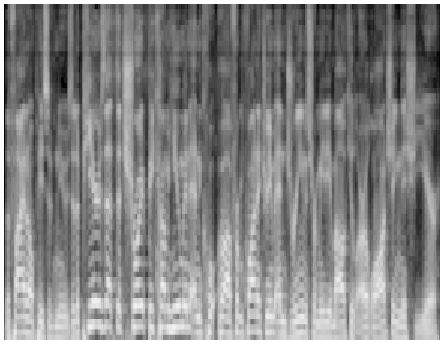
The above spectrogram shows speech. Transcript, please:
the final piece of news. It appears that Detroit Become Human and uh, from Quantic Dream and Dreams from Media Molecule are launching this year.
